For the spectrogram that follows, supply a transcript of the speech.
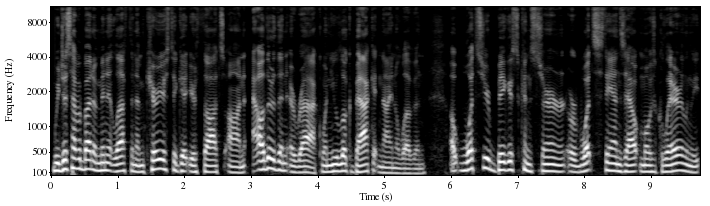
We just have about a minute left, and I'm curious to get your thoughts on, other than Iraq, when you look back at 9 11, uh, what's your biggest concern or what stands out most glaringly,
